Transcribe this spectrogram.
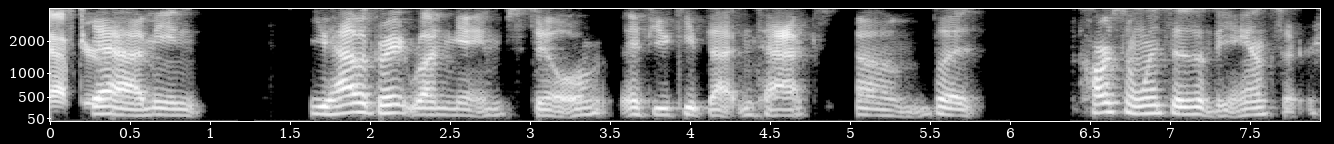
after Yeah, I mean, you have a great run game still if you keep that intact. Um, but Carson Wentz isn't the answer.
